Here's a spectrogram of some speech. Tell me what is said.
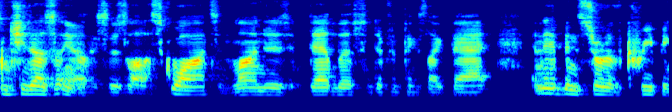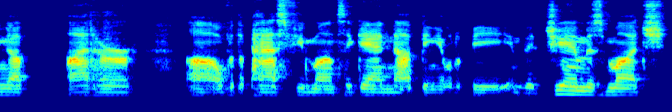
and she does, you know, there's a lot of squats and lunges and deadlifts and different things like that. And it had been sort of creeping up at her uh, over the past few months. Again, not being able to be in the gym as much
